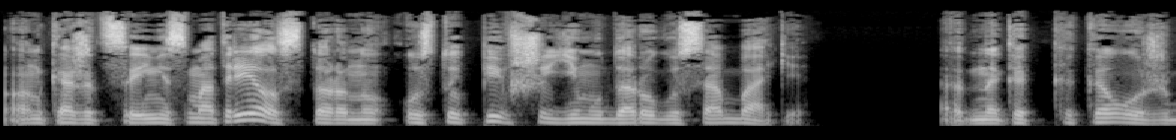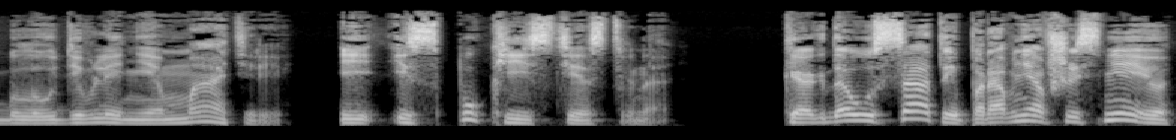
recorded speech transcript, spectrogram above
Он, кажется, и не смотрел в сторону уступившей ему дорогу собаки. Однако каково же было удивление матери и испуг, естественно, когда усатый, поравнявшись с нею,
